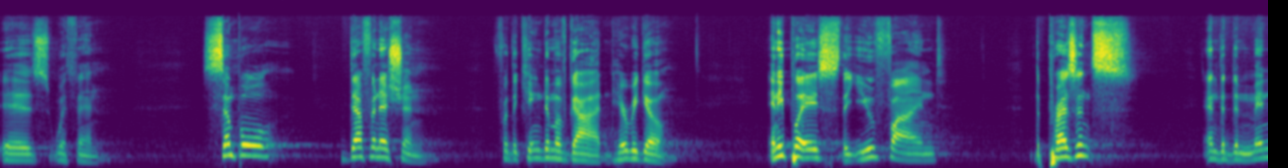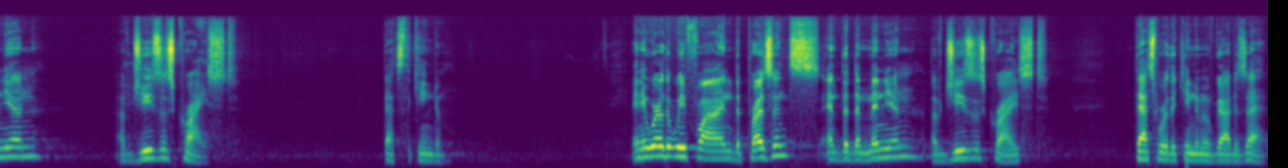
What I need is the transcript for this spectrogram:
is within. Simple definition for the kingdom of God. Here we go. Any place that you find the presence and the dominion of Jesus Christ, that's the kingdom. Anywhere that we find the presence and the dominion of Jesus Christ, that's where the kingdom of God is at.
